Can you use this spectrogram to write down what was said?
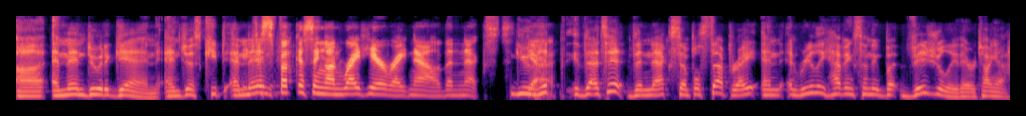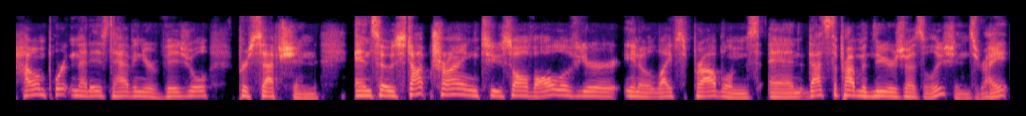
uh, and then do it again and just keep and You're then just focusing on right here, right now, the next. you yeah. hit that's it the next simple step right and and really having something but visually they were talking about how important that is to having your visual perception and so stop trying to solve all of your you know life's problems and that's the problem with new year's resolutions right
